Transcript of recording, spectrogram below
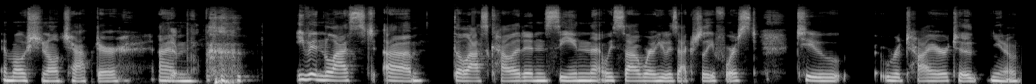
emotional chapter. Um, yep. even last um, the last Kaladin scene that we saw where he was actually forced to retire to, you know,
